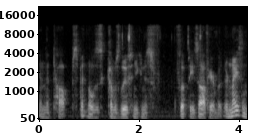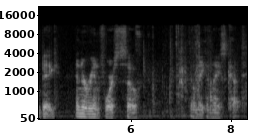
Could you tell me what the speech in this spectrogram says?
and the top spindle just comes loose and you can just flip these off here. But they're nice and big and they're reinforced so they'll make a nice cut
